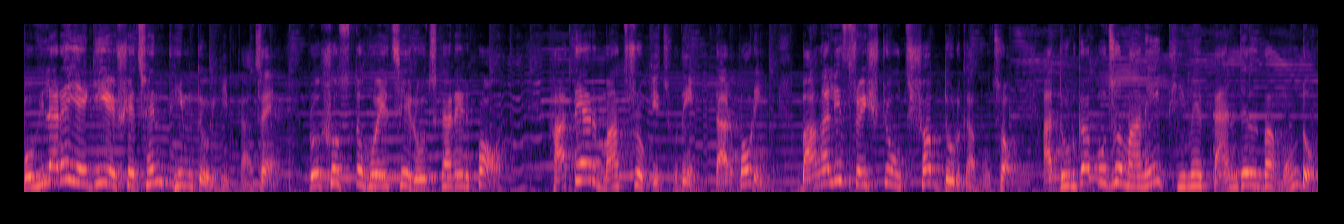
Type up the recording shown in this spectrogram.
মহিলারাই এগিয়ে এসেছেন থিম তৈরির কাজে। প্রশস্ত হয়েছে রোজগারের পথ। হাতে আর মাত্র কিছুদিন তারপরে বাঙালি শ্রেষ্ঠ উৎসব দুর্গাপুজো। আর দুর্গাপুজো মানেই থিমের প্যান্ডেল বা মণ্ডপ।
